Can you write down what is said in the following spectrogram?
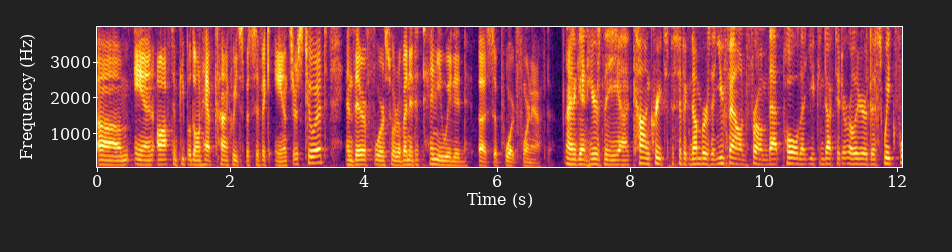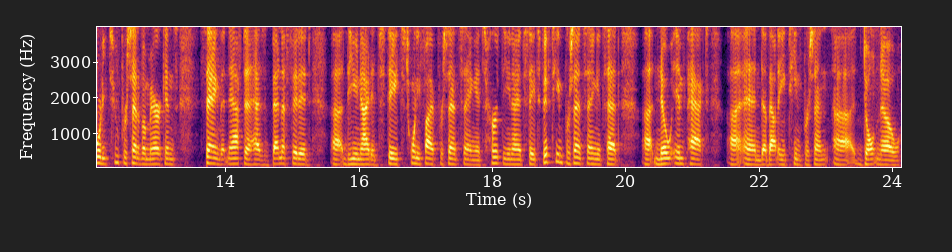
Um, and often people don't have concrete, specific answers to it, and therefore sort of an attenuated uh, support for NAFTA. And again, here's the uh, concrete specific numbers that you found from that poll that you conducted earlier this week. 42% of Americans saying that NAFTA has benefited uh, the United States, 25% saying it's hurt the United States, 15% saying it's had uh, no impact, uh, and about 18% uh, don't know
